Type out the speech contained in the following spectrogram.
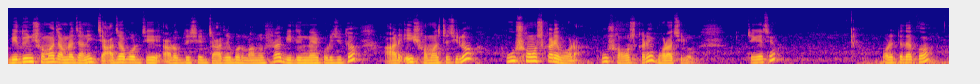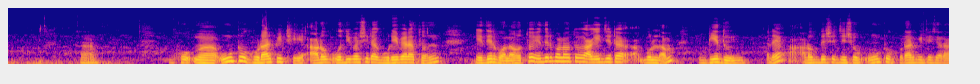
বেদুইন সমাজ আমরা জানি যাযাবর যে আরব দেশের যাযাবর মানুষরা বেদুইন নামে পরিচিত। আর এই সমাজটা ছিল কুসংস্কারে ভরা কুসংস্কারে ভরা ছিল। ঠিক আছে? পরেরটা দেখো। হ্যাঁ। আহ, ও ঘোড়ার পিঠে আরব অধিবাসীরা ঘুরে বেড়াতেন। এদের বলা হতো এদের বলা হতো আগে যেটা বললাম বেদুইন। তাহলে আরব দেশে যেসব উট ও ঘোড়ার পিঠে যারা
